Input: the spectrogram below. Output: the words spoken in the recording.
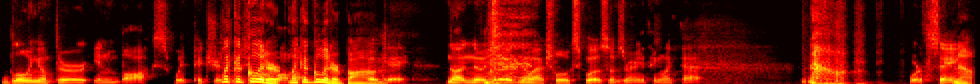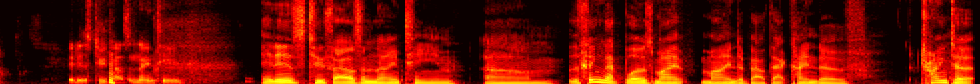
blowing up their inbox with pictures, of like a Michelle glitter, Obama. like a glitter bomb. okay, no, no, no, no actual explosives or anything like that. No, Worth saying. no. It is 2019. It is 2019. Um, the thing that blows my mind about that kind of trying to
